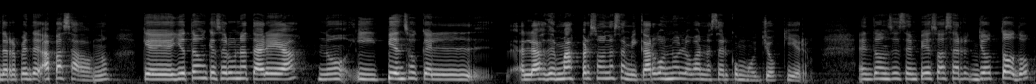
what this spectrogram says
de repente ha pasado, ¿no? Que yo tengo que hacer una tarea, ¿no? Y pienso que las demás personas a mi cargo no lo van a hacer como yo quiero. Entonces empiezo a hacer yo todo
